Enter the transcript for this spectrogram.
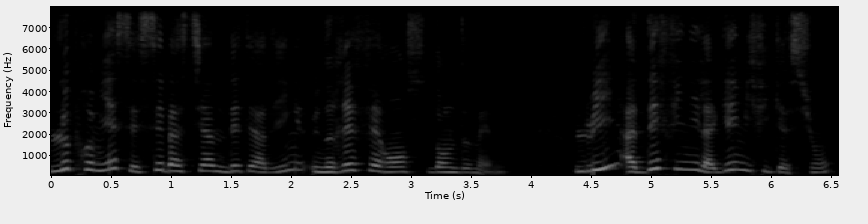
Le premier, c'est Sébastien Deterding, une référence dans le domaine. Lui a défini la gamification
